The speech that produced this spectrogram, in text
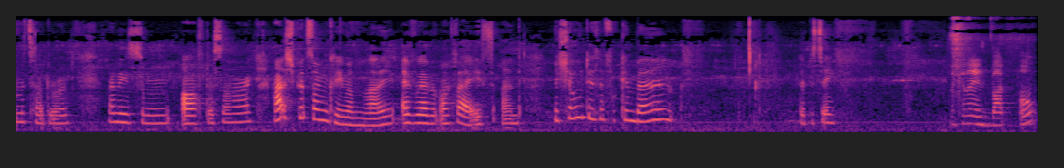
I'm a tad red. I need some after sun. I actually put sun cream on though, everywhere but my face, and my shoulders are fucking burnt. Liberty. Look at those bad. Oh,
